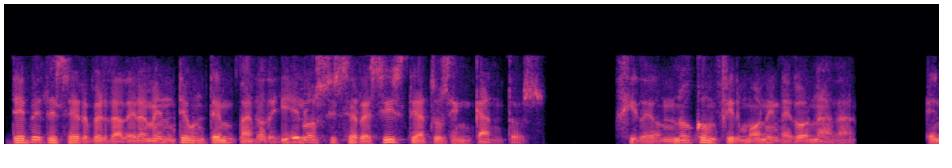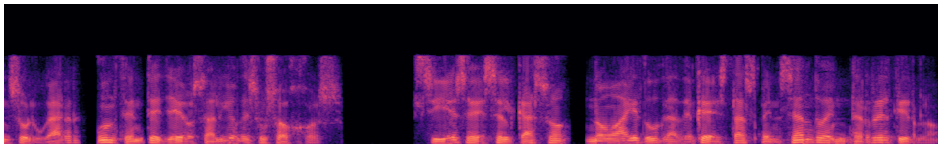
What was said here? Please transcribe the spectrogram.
Debe de ser verdaderamente un témpano de hielo si se resiste a tus encantos. Gideon no confirmó ni negó nada. En su lugar, un centelleo salió de sus ojos. Si ese es el caso, no hay duda de que estás pensando en derretirlo.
